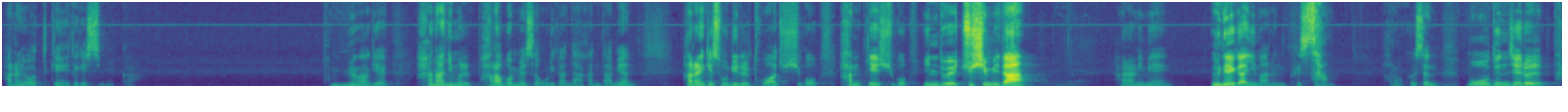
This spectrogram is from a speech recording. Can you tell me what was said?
하나님 어떻게 해야 되겠습니까? 분명하게 하나님을 바라보면서 우리가 나간다면 하나님께서 우리를 도와주시고 함께 해주시고 인도해 주십니다. 하나님의 은혜가 임하는 그 삶, 바로 그것은 모든 죄를 다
